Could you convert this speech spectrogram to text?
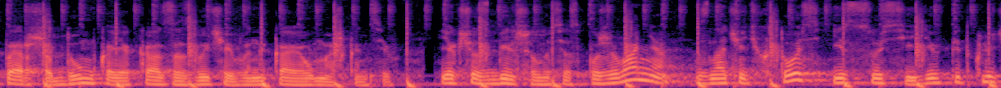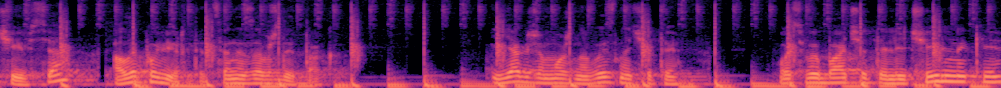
перша думка, яка зазвичай виникає у мешканців. Якщо збільшилося споживання, значить хтось із сусідів підключився, але повірте, це не завжди так. І як же можна визначити? Ось ви бачите лічильники,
